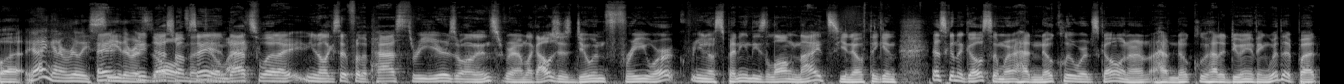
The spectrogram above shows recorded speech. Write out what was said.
but you ain't gonna really see And- the results. That's what I'm saying. like- that's what I, you know, like I said, for the past three years on Instagram, like I was just doing free work, you know, spending these long nights, you know, thinking it's going to go somewhere. I had no clue where it's going. I have no clue how to do anything with it, but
